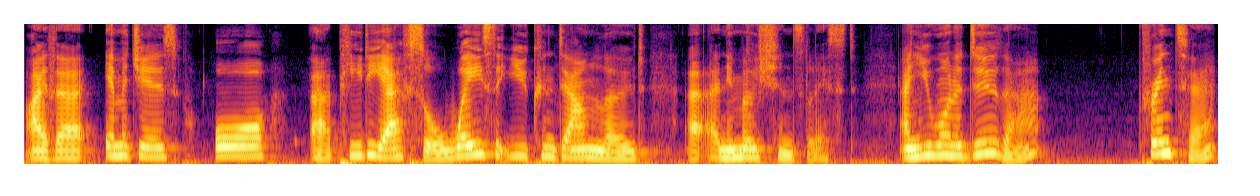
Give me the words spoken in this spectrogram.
either images or uh, PDFs or ways that you can download uh, an emotions list. And you want to do that, print it,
